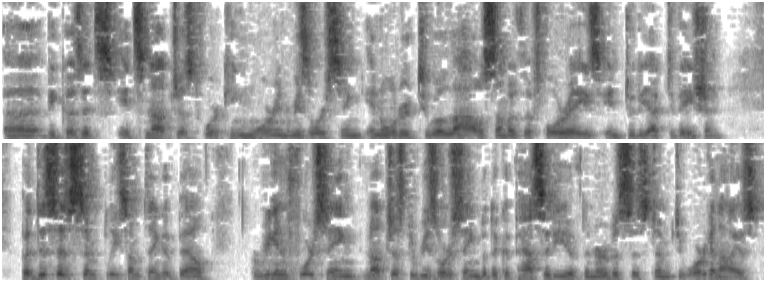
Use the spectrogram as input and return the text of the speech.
Uh, because it's it's not just working more in resourcing in order to allow some of the forays into the activation, but this is simply something about reinforcing not just the resourcing but the capacity of the nervous system to organize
